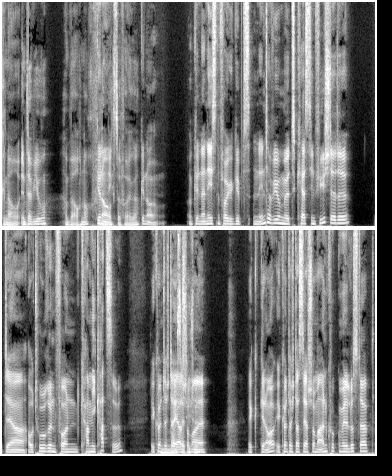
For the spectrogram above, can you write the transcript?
Genau, Interview haben wir auch noch für Genau. die nächste Folge. Genau. Und in der nächsten Folge gibt es ein Interview mit Kerstin Vielstädte, der Autorin von Kamikaze. Ihr könnt euch da ja schon Titel. mal. Ihr, genau, ihr könnt euch das ja schon mal angucken, wenn ihr Lust habt.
